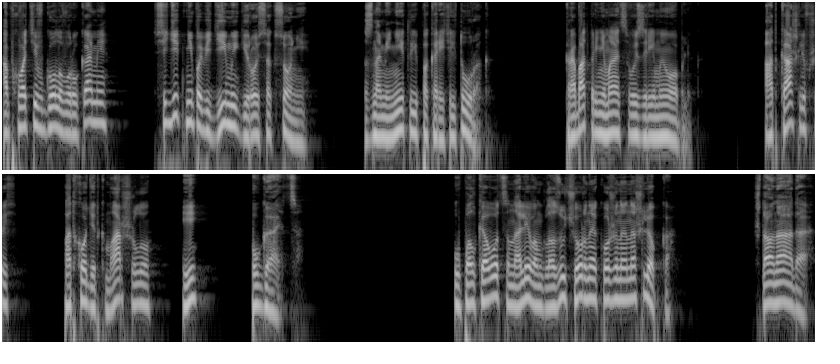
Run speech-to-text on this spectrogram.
обхватив голову руками, сидит непобедимый герой Саксонии, знаменитый покоритель турок. Крабат принимает свой зримый облик. Откашлившись, подходит к маршалу и пугается. У полководца на левом глазу черная кожаная нашлепка. «Что надо?»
